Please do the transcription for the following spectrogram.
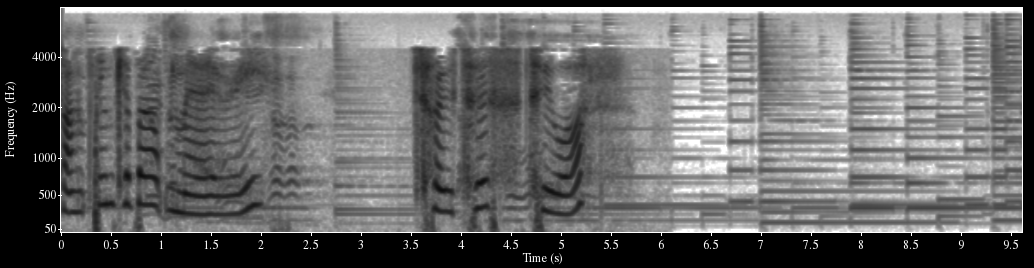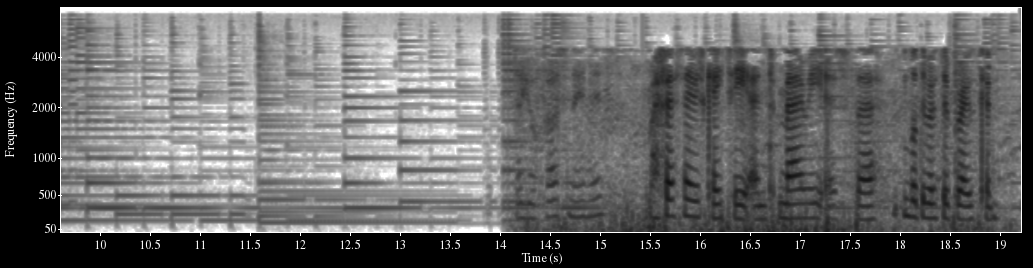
Something about Mary totus to us. So your first name is? My first name is Katie, and Mary is the mother of the broken.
